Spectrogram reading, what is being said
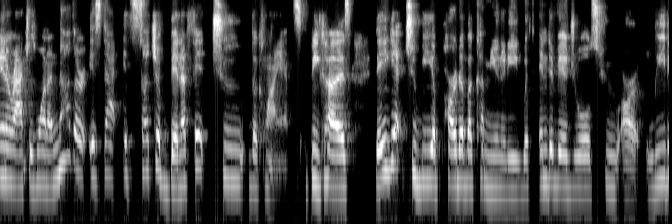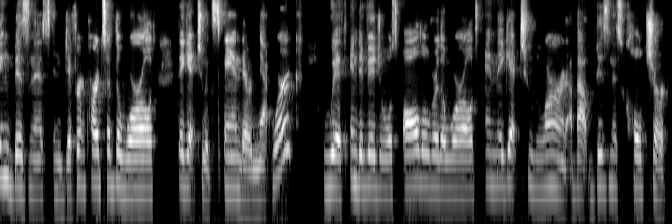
interact with one another is that it's such a benefit to the clients because they get to be a part of a community with individuals who are leading business in different parts of the world. They get to expand their network with individuals all over the world and they get to learn about business culture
